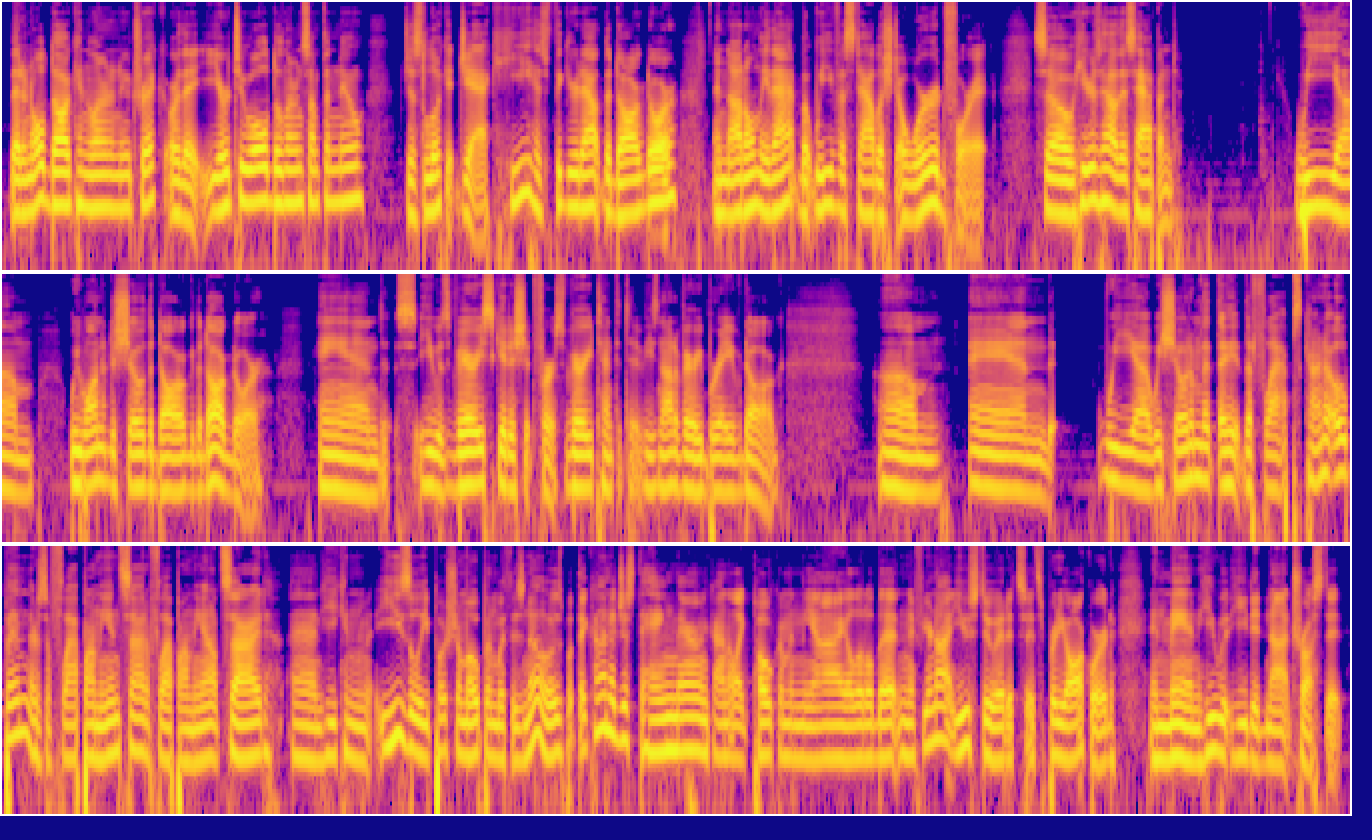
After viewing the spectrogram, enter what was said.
that an old dog can learn a new trick or that you're too old to learn something new, just look at Jack. He has figured out the dog door. And not only that, but we've established a word for it. So here's how this happened. We um we wanted to show the dog the dog door. And he was very skittish at first, very tentative. He's not a very brave dog. Um and we uh, we showed him that the the flaps kind of open. There's a flap on the inside, a flap on the outside, and he can easily push them open with his nose. But they kind of just hang there and kind of like poke him in the eye a little bit. And if you're not used to it, it's it's pretty awkward. And man, he he did not trust it.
